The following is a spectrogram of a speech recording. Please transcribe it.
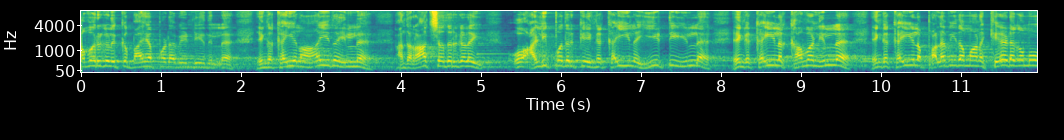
அவர்களுக்கு பயப்பட வேண்டியதில்லை. எங்கள் கையில் ஆயுதம் இல்லை. அந்த ராட்சதர்களை ஓ அழிப்பதற்கு எங்கள் கையில் ஈட்டி இல்லை எங்கள் கையில் கவன் இல்லை எங்கள் கையில் பலவிதமான கேடகமோ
